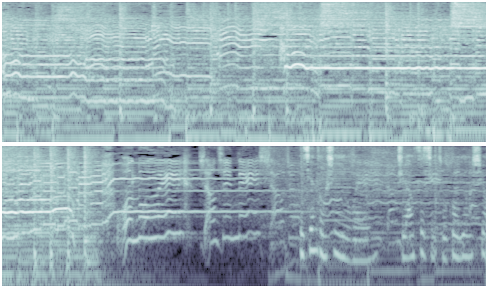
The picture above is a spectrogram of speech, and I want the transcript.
哦我努力想起你，笑着。以前总是以为，只要自己足够优秀，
